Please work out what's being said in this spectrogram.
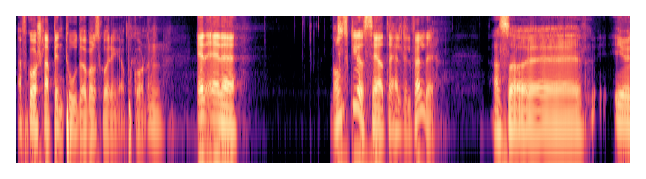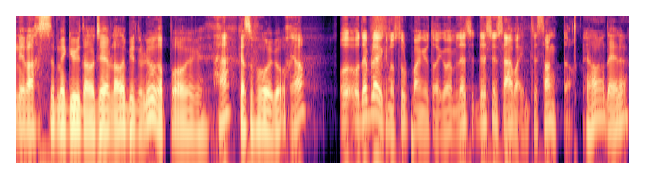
FK slipper inn to dødballskåringer på corner. Er, er det vanskelig å se at det er helt tilfeldig? Altså, eh, i universet med guder og djevler, jeg begynner å lure på Hæ? hva som foregår. Ja. Og, og det ble jo ikke noe stort poeng ut av i går, men det, det syns jeg var interessant, da. Ja, det er det.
